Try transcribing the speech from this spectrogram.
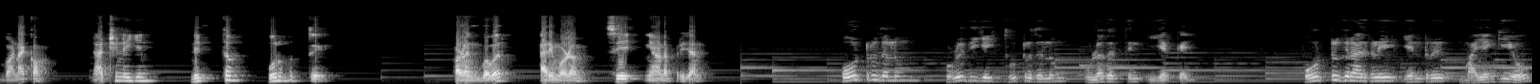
வணக்கம். நற்றினையின் நித்தம் ஒருமுத்து. வழங்குபவர் அறிமுகம் சே. ஞானப்பிரியன். போற்றுதலும் புழுதியை தூற்றுதலும் உலகத்தின் இயற்கை. போற்றுகிறார்களே என்று மயங்கியோ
